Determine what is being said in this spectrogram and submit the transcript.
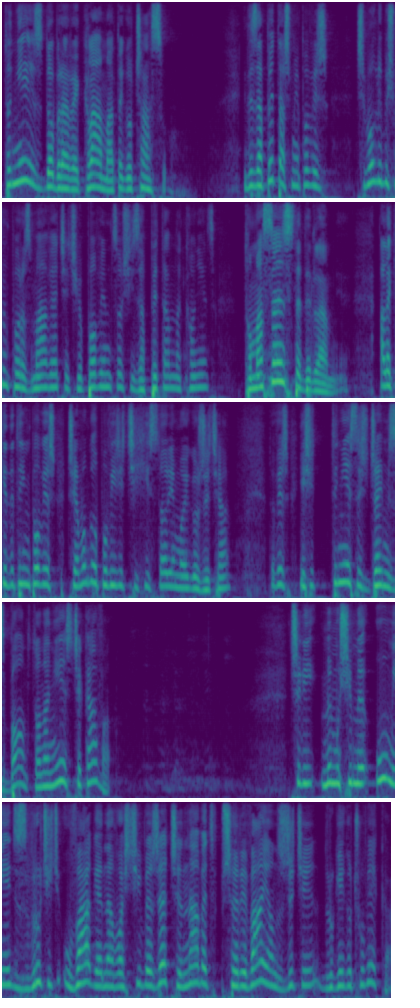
to nie jest dobra reklama tego czasu. Gdy zapytasz mnie, powiesz, czy moglibyśmy porozmawiać, ja ci opowiem coś i zapytam na koniec, to ma sens wtedy dla mnie. Ale kiedy ty mi powiesz, czy ja mogę opowiedzieć ci historię mojego życia, to wiesz, jeśli ty nie jesteś James Bond, to ona nie jest ciekawa. Czyli my musimy umieć zwrócić uwagę na właściwe rzeczy, nawet przerywając życie drugiego człowieka.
